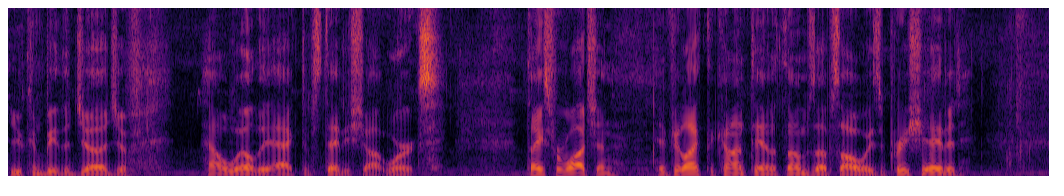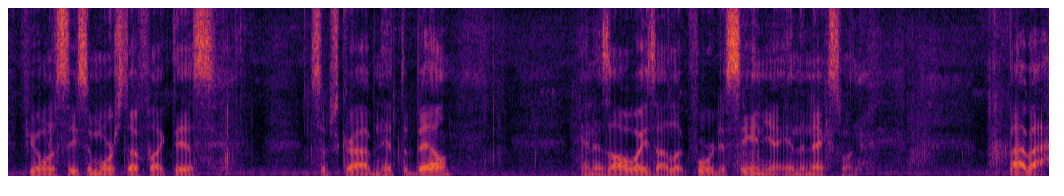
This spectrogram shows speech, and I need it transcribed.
you can be the judge of how well the active steady shot works. Thanks for watching. If you like the content, a thumbs up's always appreciated. If you want to see some more stuff like this, subscribe and hit the bell. And as always, I look forward to seeing you in the next one. Bye-bye.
